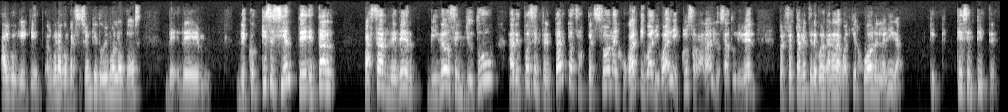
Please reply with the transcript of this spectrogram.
algo que, que- alguna conversación que tuvimos los dos, de, de, de qué se siente estar, pasar de ver videos en YouTube a después enfrentarte a esas personas y jugarte igual, igual, e incluso ganarle. O sea, tu nivel perfectamente le puedes ganar a cualquier jugador en la liga. ¿Qué, qué sentiste?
